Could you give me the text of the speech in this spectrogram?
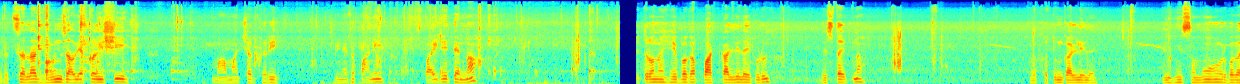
तर चला घेऊन जाऊया कळशी. मामाच्या घरी पिण्याचं पाणी पाहिजे त्यांना. मित्रांनो हे बघा पाट काढलेलं आहे इकडून. दिसत आहेत ना खतून काढलेलं आहे. आणि ही समोर बघा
